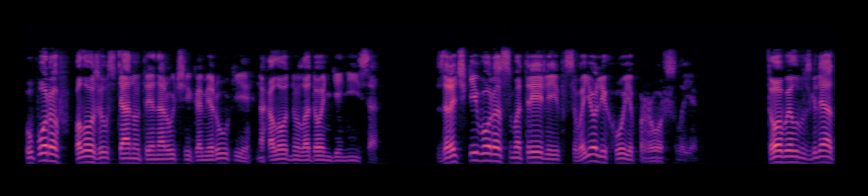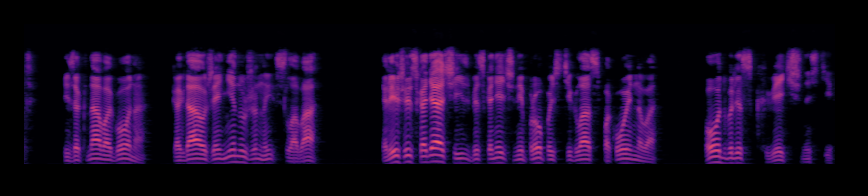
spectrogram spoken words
Упоров положил стянутые наручниками руки на холодную ладонь Дениса. Зрачки вора смотрели в свое лихое прошлое. То был взгляд из окна вагона, когда уже не нужны слова. Лишь исходящий из бесконечной пропасти глаз спокойного отблеск вечности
